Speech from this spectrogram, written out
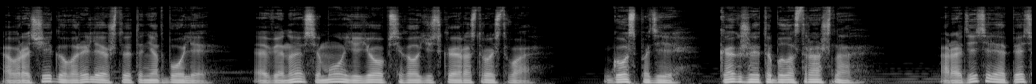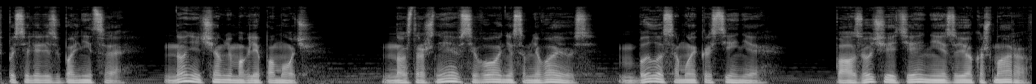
А врачи говорили, что это не от боли, а виной всему ее психологическое расстройство. Господи, как же это было страшно. Родители опять поселились в больнице, но ничем не могли помочь. Но страшнее всего, не сомневаюсь, было самой Кристине. Ползучие тени из ее кошмаров,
